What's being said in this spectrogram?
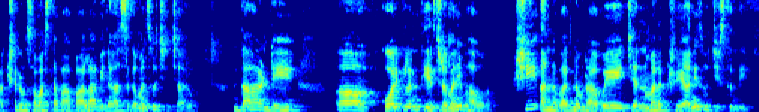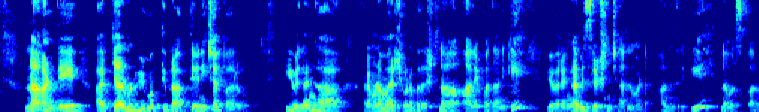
అక్షరం సమస్త పాపాల వినాశకమని సూచించారు. ద అంటే కోరికలను తీర్చడమని భావం. క్షి అన్న వర్ణం రాబోయే జన్మల క్షయాన్ని సూచిస్తుంది. నా అంటే అజ్ఞానం విముక్తి ప్రాప్తి అని చెప్పారు. ఈ విధంగా రమణ మహర్షి కూడా ప్రదర్శన అనే పదానికి వివరంగా విశ్లేషించారనమాట అందరికీ నమస్కారం.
